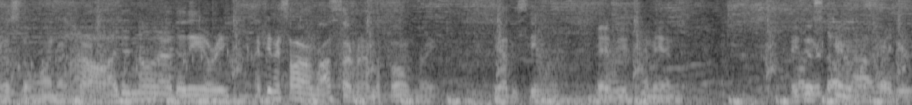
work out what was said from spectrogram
That's the one right there. Wow, I didn't know that, that they already. I think I saw it last time on the phone, right? They had the same one. Maybe. I mean, it Oh, just came out. right here.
